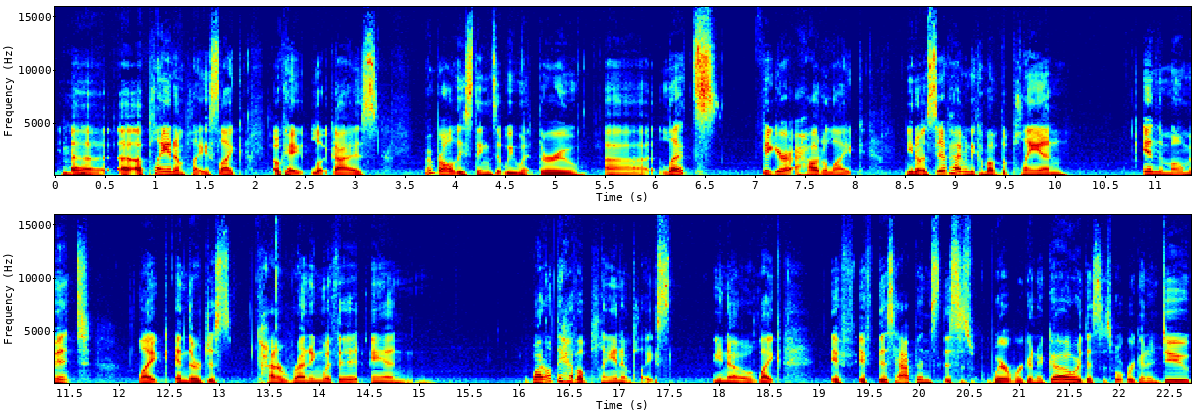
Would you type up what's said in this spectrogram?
Mm-hmm. Uh, a, a, plan in place. Like, okay, look, guys, remember all these things that we went through? Uh, let's figure out how to, like, you know, instead of having to come up with a plan in the moment, like, and they're just kind of running with it and why don't they have a plan in place you know, like if if this happens, this is where we're going to go or this is what we're going to do.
